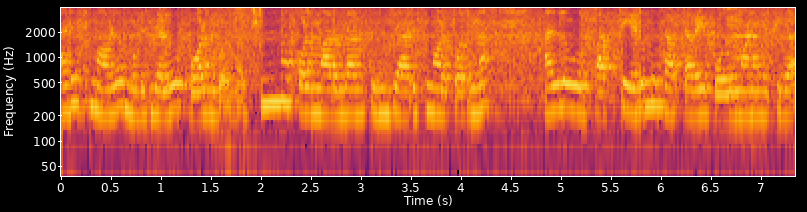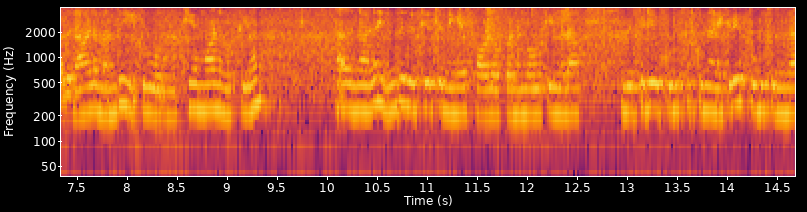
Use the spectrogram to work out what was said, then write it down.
அரிசி மாவில் முடிஞ்ச அளவு கோலம் போடுங்க. சின்ன கோலமாக இருந்தாலும் கொஞ்சம் அரிசி மாவில் போட்டோம்னா அதில் ஒரு பத்து எறும்பு சாப்பிட்டாவே போதுமான விஷயம். அதனால வந்து இது ஒரு முக்கியமான விஷயம். அதனால் இந்த விஷயத்தை நீங்கள் ஃபாலோ பண்ணுங்கள் ஓகேங்களா இந்த வீடியோ பிடிச்சிருக்குன்னு நினைக்கிறேன். பிடிச்சிருந்தா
